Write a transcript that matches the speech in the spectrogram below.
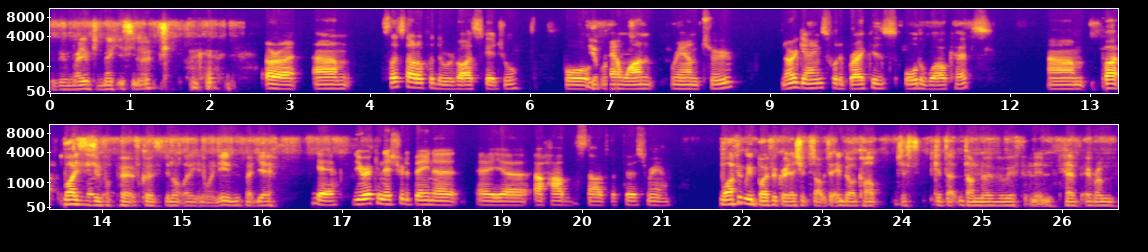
We've been waiting to make this, you know. All right. Um, so let's start off with the revised schedule for Yep. round one, round two. No games for the Breakers or the Wildcats. Um, but why My decision for Perth because you're not letting anyone in, but yeah, yeah, do you reckon there should have been a a uh, a hub at the start of the first round? well, I think we both agree they should start with the NBL Cup, just get that done and over with, and then have everyone,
